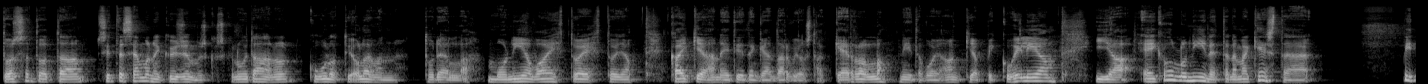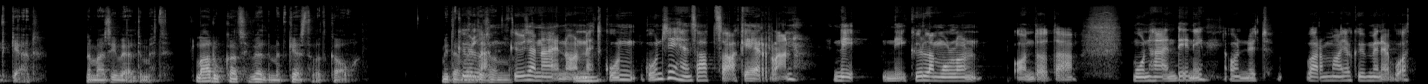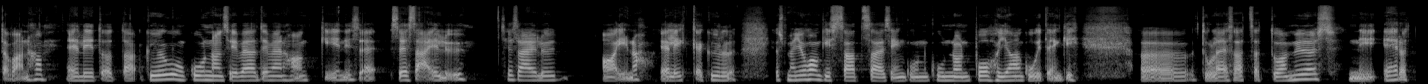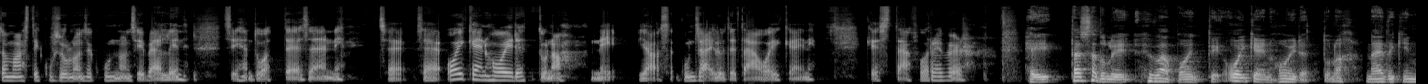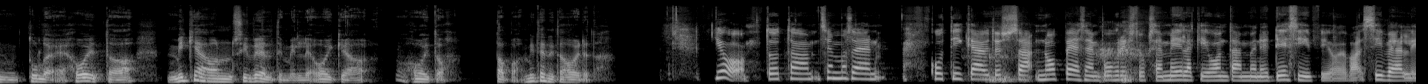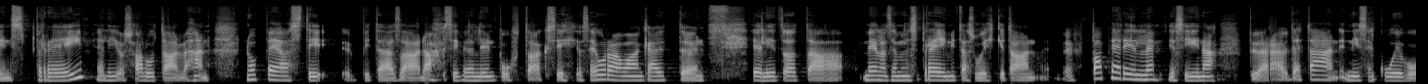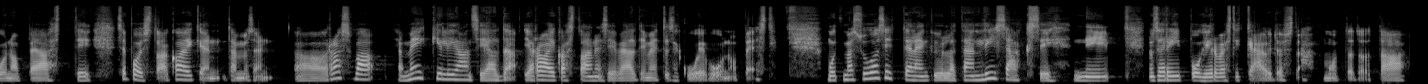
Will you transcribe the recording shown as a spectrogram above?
Tuossa tota, sitten semmoinen kysymys, koska noitahan on, kuulotti olevan todella monia vaihtoehtoja. Kaikkiahan ei tietenkään tarvitse ostaa kerralla, niitä voi hankkia pikkuhiljaa. Ja eikö ollut niin, että nämä kestää pitkään, nämä siveltimet? Laadukkaat siveltimet kestävät kauan. Mitä kyllä, kyllä se näin on, mm. että kun, kun siihen satsaa kerran, niin, niin kyllä mulla on, on tota, mun händini on nyt varmaan jo kymmenen vuotta vanha. Eli tota, kyllä kun kunnon siveltimen hankkii, niin se, se säilyy. Se säilyy aina. Eli kyllä, jos mä johonkin satsaisin, kun kunnon pohjaan kuitenkin ö, tulee satsattua myös, niin ehdottomasti kun sulla on se kunnon sivellin siihen tuotteeseen, niin se, se oikein hoidettuna, niin ja kun säilytetään oikein, niin kestää forever. Hei, tässä tuli hyvä pointti. Oikein hoidettuna. Näitäkin tulee hoitaa. Mikä on siveltimille oikea hoitotapa? Miten niitä hoidetaan? Joo, tota, semmoiseen kotikäytössä nopeeseen puhdistukseen meilläkin on tämmöinen desinfioiva sivellin spray. Eli jos halutaan vähän nopeasti, pitää saada sivellin puhtaaksi ja seuraavaan käyttöön. Eli tota, meillä on semmoinen spray, mitä suihkitaan paperille ja siinä pyöräytetään, niin se kuivuu nopeasti. Se poistaa kaiken tämmöisen rasva ja meikkilian sieltä ja raikastaa ne siveltimet, että se kuivuu nopeasti. Mutta mä suosittelen kyllä tämän lisäksi, niin no se riippuu hirveästi käytöstä, mutta tota,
